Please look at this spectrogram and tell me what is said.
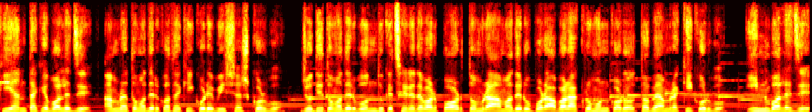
কিয়ান তাকে বলে যে, আমরা তোমাদের কথা কি করে বিশ্বাস করব? যদি তোমাদের বন্ধুকে ছেড়ে দেওয়ার পর তোমরা আমাদের উপর আবার আক্রমণ করো, তবে আমরা কি করব? ইন বলে যে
